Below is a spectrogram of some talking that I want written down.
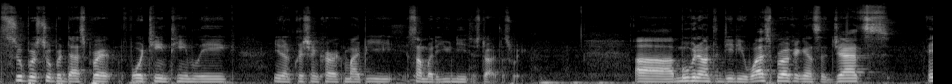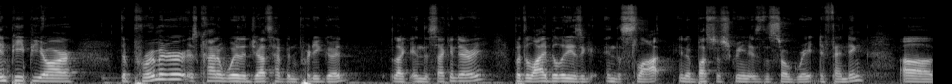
super, super desperate. 14 team league. You know, Christian Kirk might be somebody you need to start this week. Uh, moving on to Dede Westbrook against the Jets in PPR. The perimeter is kind of where the Jets have been pretty good, like in the secondary, but the liability is in the slot. You know, Buster Skrine isn't so great defending. Uh,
